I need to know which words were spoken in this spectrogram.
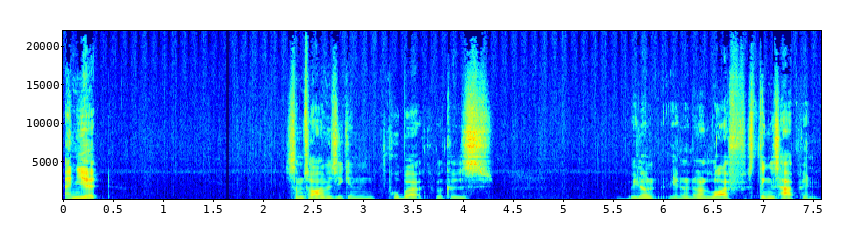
and yet sometimes you can pull back because we don't, you know, no life things happen,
